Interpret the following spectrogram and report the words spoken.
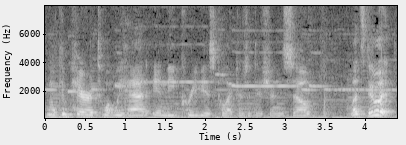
and we'll compare it to what we had in the previous collector's edition. So let's do it!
